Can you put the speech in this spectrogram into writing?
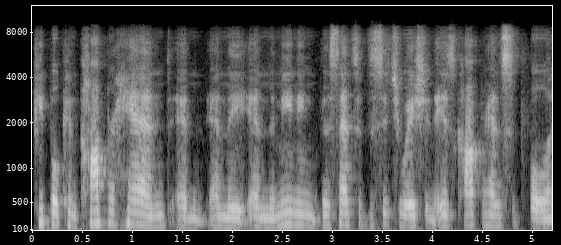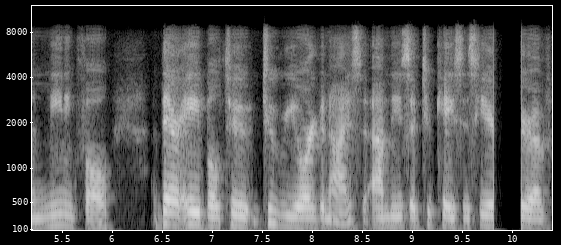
people can comprehend and, and, the, and the meaning, the sense of the situation is comprehensible and meaningful, they're able to, to reorganize. Um, these are two cases here of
